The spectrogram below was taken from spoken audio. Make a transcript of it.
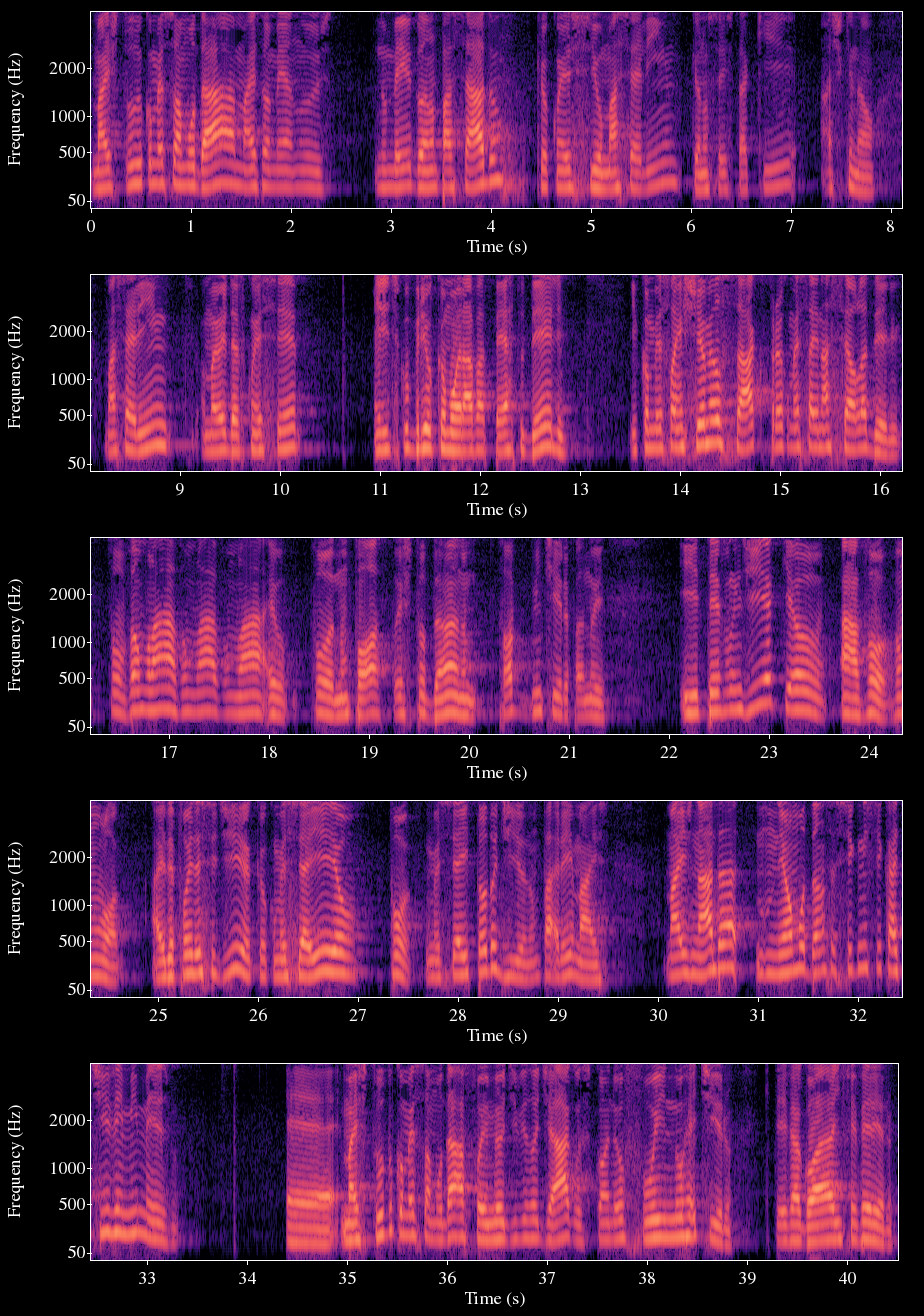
Mas tudo começou a mudar mais ou menos no meio do ano passado, que eu conheci o Marcelinho, que eu não sei se está aqui, acho que não. Marcelinho, a maioria deve conhecer, ele descobriu que eu morava perto dele e começou a encher o meu saco para eu começar a ir na célula dele. Pô, vamos lá, vamos lá, vamos lá. Eu, pô, não posso, estou estudando, só mentira para não ir. E teve um dia que eu, ah, vou, vamos logo. Aí depois desse dia que eu comecei a ir, eu, pô, comecei a ir todo dia, não parei mais. Mas nada, nenhuma mudança significativa em mim mesmo. É, mas tudo começou a mudar, foi meu divisor de águas quando eu fui no retiro, que teve agora em fevereiro.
